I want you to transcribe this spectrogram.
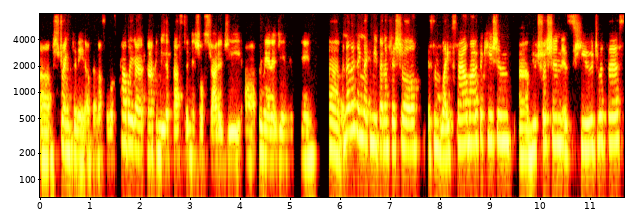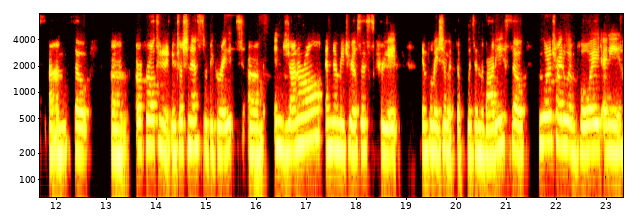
um, strengthening of the muscle. It's probably not, going to be the best initial strategy uh, for managing this pain. Um, another thing that can be beneficial is some lifestyle modifications. Um, nutrition is huge with this. Um, so, um, a referral to a nutritionist would be great. Um, in general, endometriosis creates inflammation with the, within the body. So, we want to try to avoid any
